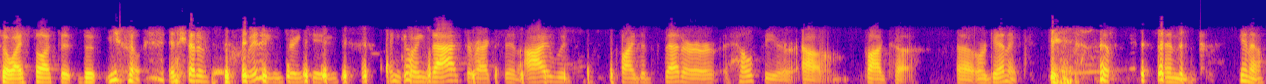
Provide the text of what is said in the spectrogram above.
so I thought that the you know instead of quitting drinking and going that direction, I would find a better, healthier um, vodka, uh, organic, and you know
